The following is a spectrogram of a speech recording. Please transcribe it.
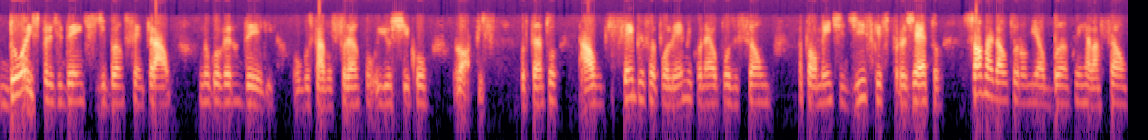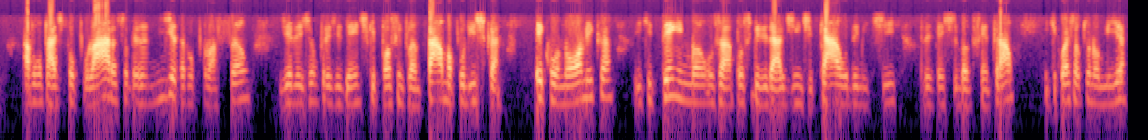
dois presidentes de Banco Central no governo dele, o Gustavo Franco e o Chico Lopes. Portanto, algo que sempre foi polêmico, né? A oposição atualmente diz que esse projeto só vai dar autonomia ao banco em relação a vontade popular, a soberania da população de eleger um presidente que possa implantar uma política econômica e que tenha em mãos a possibilidade de indicar ou demitir o presidente do Banco Central e que com essa autonomia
